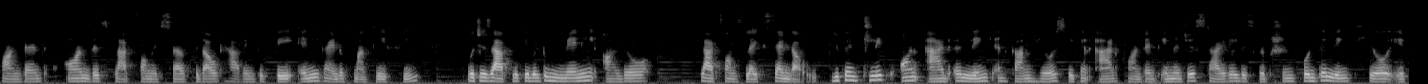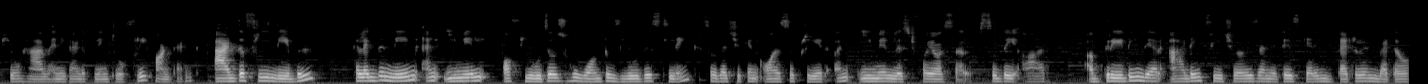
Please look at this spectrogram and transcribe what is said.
content on this platform itself without having to pay any kind of monthly fee, which is applicable to many other platforms like Sendout. You can click on add a link and come here so you can add content images, title, description, put the link here if you have any kind of link to free content, add the free label, collect the name and email of users who want to view this link so that you can also create an email list for yourself. So they are upgrading, they are adding features and it is getting better and better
